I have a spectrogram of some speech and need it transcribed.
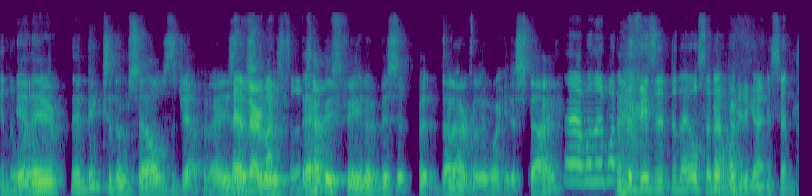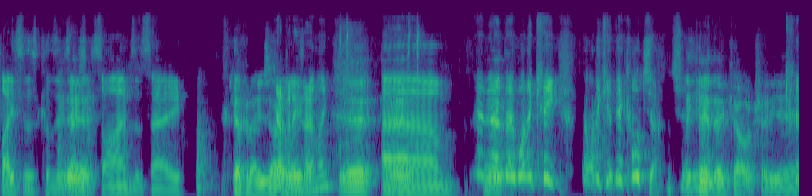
in the yeah, world. they're they're big to themselves, the Japanese. They're very much of- to They're happy for you to visit, but they don't really want you to stay. Uh, well, they want you to visit, but they also don't want you to go into certain places because there's Yeah. actually signs that say Japanese only. Japanese only. Yeah, yeah. Um, and Yeah. they, they want to keep they want to keep their culture. Which they keep know, their culture. Yeah,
